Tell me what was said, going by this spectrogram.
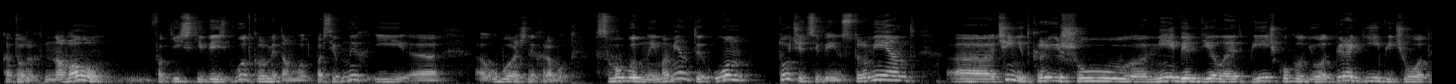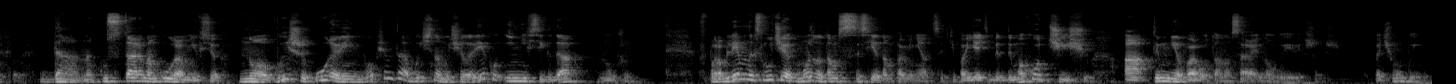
которых навалом фактически весь год, кроме там вот посевных и э, уборочных работ, в свободные моменты он точит себе инструмент, э, чинит крышу, мебель делает, печку кладет, пироги печет. Да, на кустарном уровне все, но выше уровень, в общем-то, обычному человеку и не всегда нужен. В проблемных случаях можно там с соседом поменяться. Типа я тебе дымоход чищу, а ты мне ворота на сарай новые вешаешь. Почему бы и нет?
